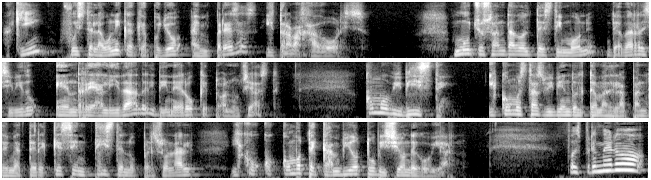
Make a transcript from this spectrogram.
Aquí fuiste la única que apoyó a empresas y trabajadores. Muchos han dado el testimonio de haber recibido en realidad el dinero que tú anunciaste. ¿Cómo viviste y cómo estás viviendo el tema de la pandemia, Tere? ¿Qué sentiste en lo personal y cómo, te cambió tu visión de gobierno? Pues primero,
